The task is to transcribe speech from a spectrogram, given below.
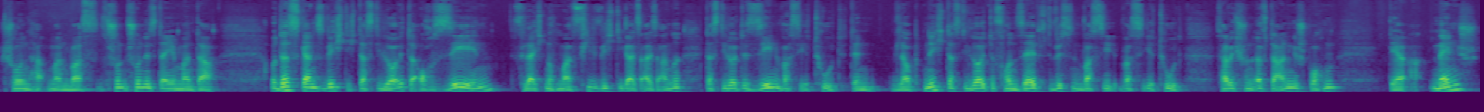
schon hat man was, schon, schon ist da jemand da. Und das ist ganz wichtig, dass die Leute auch sehen, vielleicht nochmal viel wichtiger als alles andere, dass die Leute sehen, was ihr tut. Denn glaubt nicht, dass die Leute von selbst wissen, was, sie, was ihr tut. Das habe ich schon öfter angesprochen. Der Mensch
